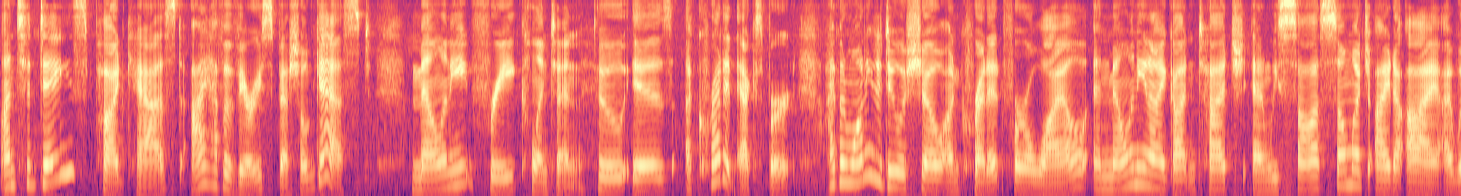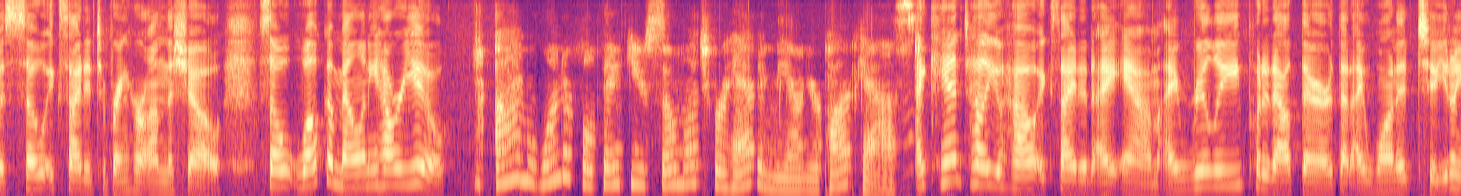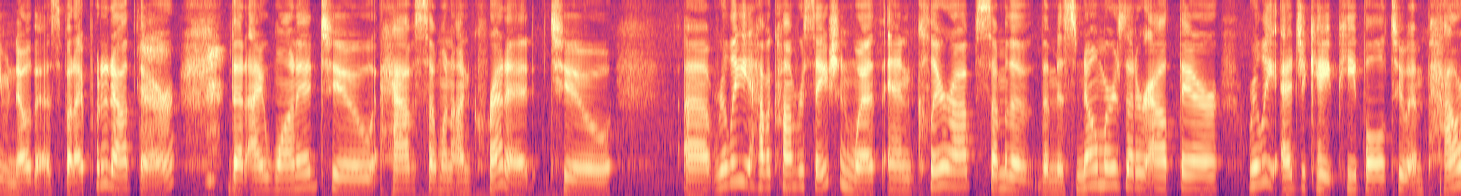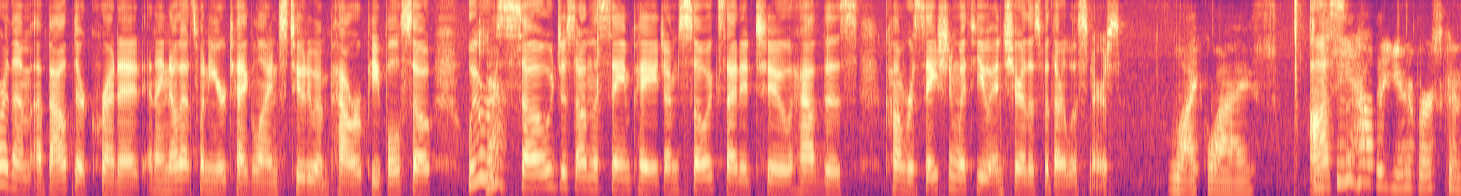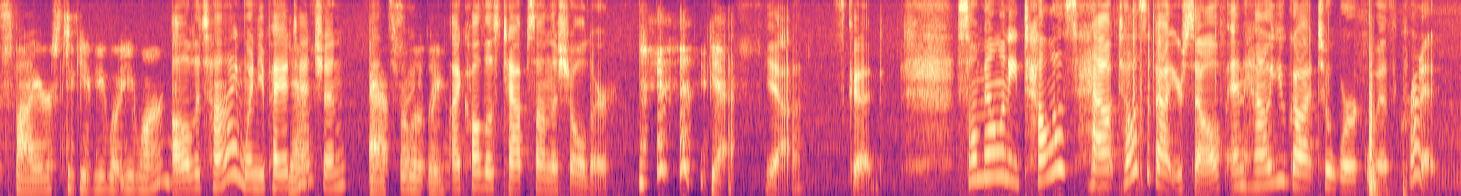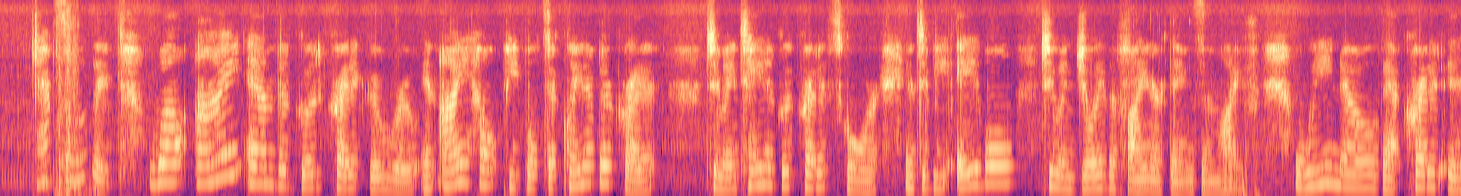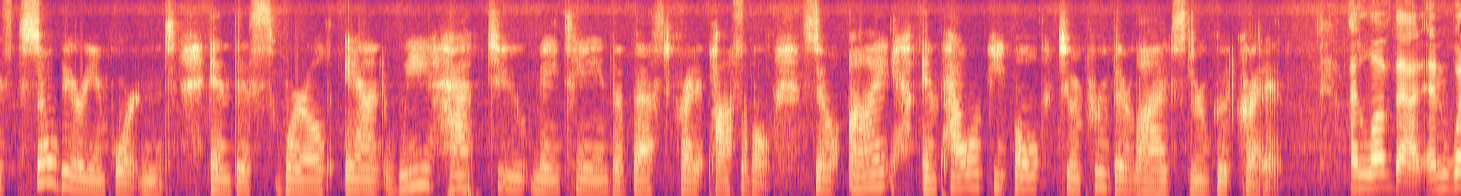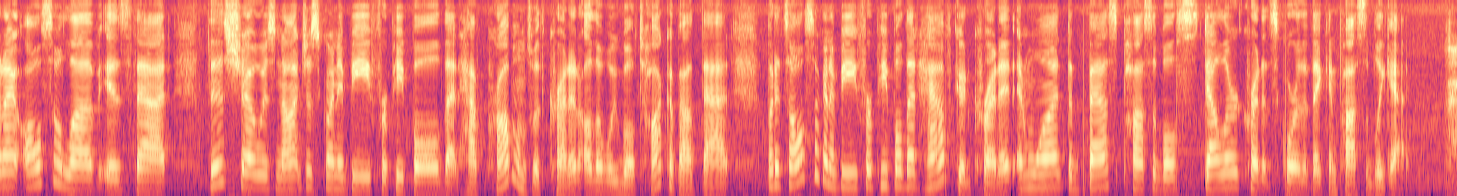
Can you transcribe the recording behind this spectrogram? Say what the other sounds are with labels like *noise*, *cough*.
On today's podcast, I have a very special guest, Melanie Free Clinton, who is a credit expert. I've been wanting to do a show on credit for a while, and Melanie and I got in touch and we saw so much eye to eye. I was so excited to bring her on the show. So, welcome, Melanie. How are you? I'm wonderful. Thank you so much for having me on your podcast. I can't tell you how excited I am. I really put it out there that I wanted to, you don't even know this, but I put it out there that I wanted to have someone on credit to uh, really have a conversation with and clear up some of the, the misnomers that are out there, really educate people to empower them about their credit. And I know that's one of your taglines too, to empower people. So we were Yeah. so just on the same page. I'm so excited to have this conversation with you and share this with our listeners. Likewise. Awesome. You see how the universe conspires to give you what you want? All the time when you pay Yes, attention. Right. absolutely. I call those taps on the shoulder. *laughs* Yes. Yeah, it's good. So Melanie, tell us how tell us about yourself and how you got to work with credit. Absolutely. Well, I am the good credit guru, and I help people to clean up their credit, to maintain a good credit score, and to be able to enjoy the finer things in life. We know that credit is so very important in this world, and we have to maintain the best credit possible. So I empower people to improve their lives through good credit. I love that. And what I also love is that this show is not just going to be for people that have problems with credit, although we will talk about that, but it's also going to be for people that have good credit and want the best possible stellar credit score that they can possibly get.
